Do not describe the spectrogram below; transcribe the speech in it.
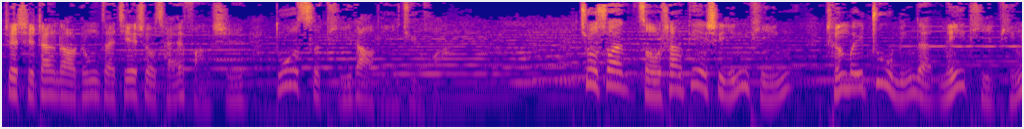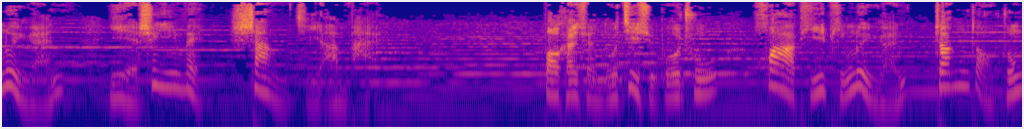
这是张召忠在接受采访时多次提到的一句话。就算走上电视荧屏，成为著名的媒体评论员，也是因为上级安排。报刊选读继续播出，话题评论员张召忠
